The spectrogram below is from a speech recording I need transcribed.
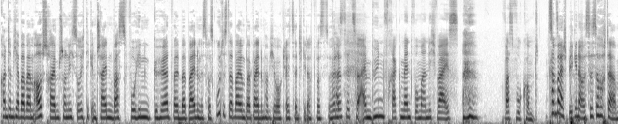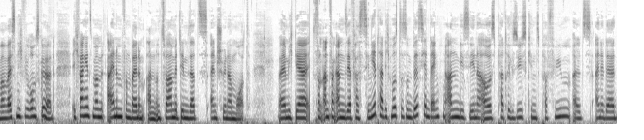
konnte mich aber beim Ausschreiben schon nicht so richtig entscheiden, was wohin gehört, weil bei beidem ist was Gutes dabei und bei beidem habe ich aber auch gleichzeitig gedacht, was zur Hölle. Passt jetzt zu einem Bühnenfragment, wo man nicht weiß, was wo kommt. Zum Beispiel, genau, es ist auch da. Man weiß nicht, worum es gehört. Ich fange jetzt mal mit einem von beidem an und zwar mit dem Satz Ein schöner Mord. Weil mich der von Anfang an sehr fasziniert hat. Ich musste so ein bisschen denken an die Szene aus Patrick Süßkinds Parfüm, als eine der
